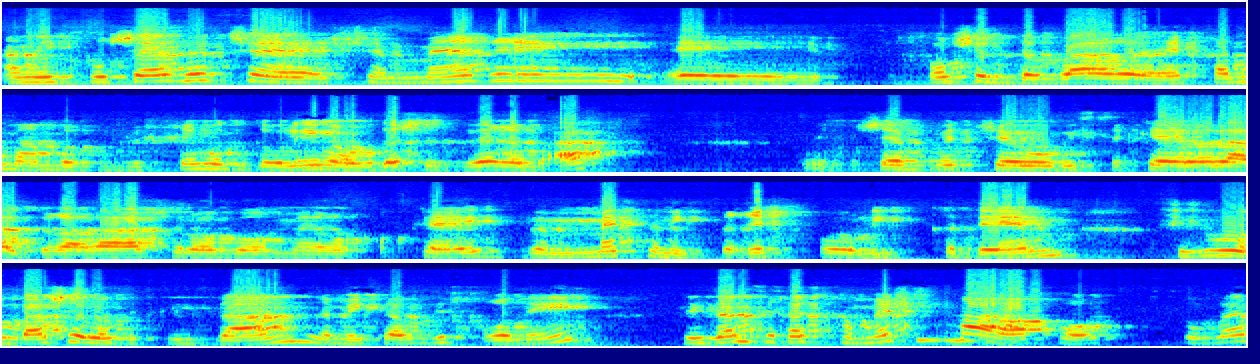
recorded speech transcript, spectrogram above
אני חושבת ש, שמארי, אה, בסופו של דבר, אחד מהמרוויחים הגדולים, העובדה שזוורב עף, אני חושבת שהוא מסתכל על ההגרלה שלו ואומר, אוקיי, באמת אני צריך פה להתקדם. הסיבוב הבא שלו זה קליזן, למיטב זיכרוני. קליזן שיחק חמש מערכות, סובל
